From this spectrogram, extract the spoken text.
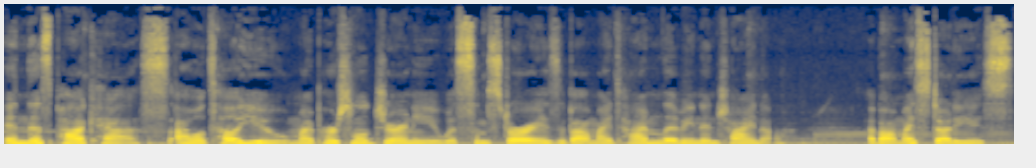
In this podcast, I will tell you my personal journey with some stories about my time living in China, about my studies,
